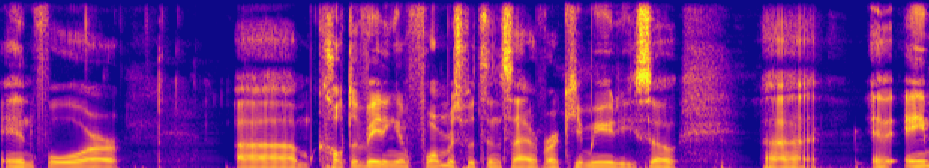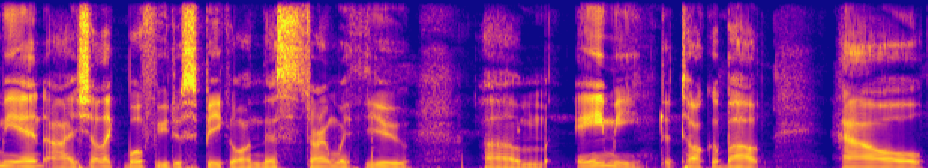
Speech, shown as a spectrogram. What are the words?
and for um, cultivating informers within inside of our community. So, uh, Amy and I, I'd like both of you to speak on this, starting with you, um, Amy, to talk about how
